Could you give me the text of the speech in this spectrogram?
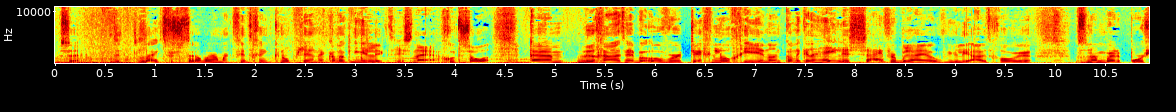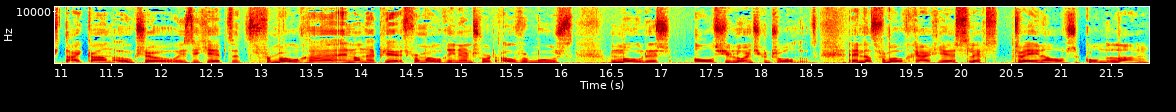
Dus, uh, dit lijkt verstelbaar, maar ik vind geen knopje. En dat kan ook niet elektrisch. Nou ja, goed, zal. Um, we gaan het hebben over technologie. En dan kan ik een hele cijferbrei over jullie uitgooien. Dat is namelijk bij de Porsche Taycan ook zo. Is dat je hebt het vermogen. En dan heb je het vermogen in een soort overboost modus als je launch control doet. En dat vermogen krijg je slechts 2,5 seconden lang.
